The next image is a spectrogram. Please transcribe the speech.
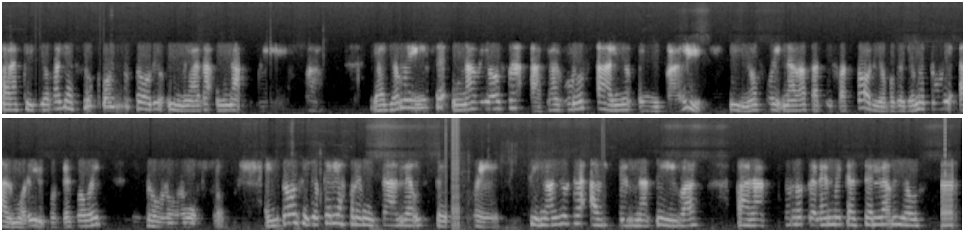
para que yo vaya a su consultorio y me haga una ya yo me hice una diosa hace algunos años en mi país y no fue nada satisfactorio porque yo me tuve al morir porque eso es doloroso. Entonces yo quería preguntarle a usted pues, si no hay otra alternativa para no tenerme que hacer la biopsia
